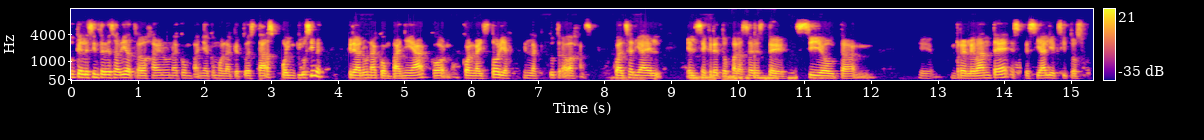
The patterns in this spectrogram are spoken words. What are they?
o que les interesaría trabajar en una compañía como la que tú estás o inclusive crear una compañía con, con la historia en la que tú trabajas? ¿Cuál sería el, el secreto para ser este CEO tan eh, relevante, especial y exitoso?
